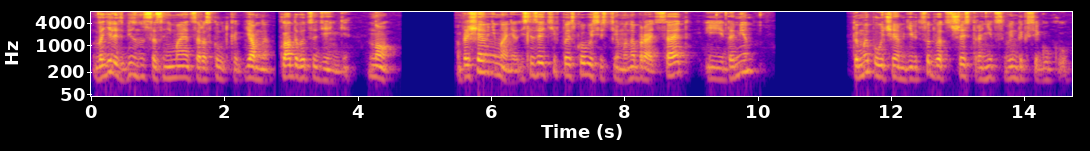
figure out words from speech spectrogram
Владелец бизнеса занимается раскруткой, явно вкладываются деньги. Но Обращаю внимание, если зайти в поисковую систему, набрать сайт и домен, то мы получаем 926 страниц в индексе Google.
